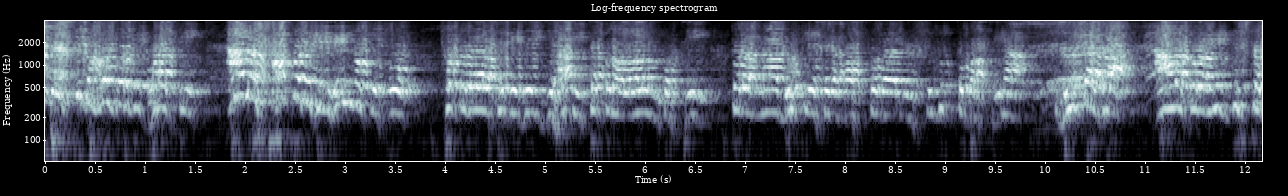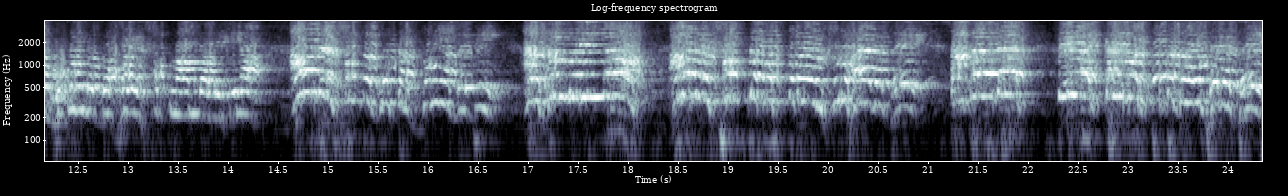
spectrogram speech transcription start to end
দেশকে দখল করবে ঘোরাটি আমরা স্বপ্ন দেখি ভিন্ন কিছু। ছোটবেলা থেকে যে জিহাদি চেতনা লালন করছি, তোরা না ঢুকলে সেটা বাস্তবায়নের সুযোগ তো পাচ্ছি না। ঢুকা যা, আমরা কোনো নির্দিষ্ট ভূখণ্ড দখলের স্বপ্ন আমরা দেখি না। আমাদের স্বপ্ন গোটা দুনিয়া ব্যাপী। আলহামদুলিল্লাহ, আমাদের স্বপ্ন বাস্তবায়ন শুরু হয়ে গেছে। সিরিয়ার কালিমার পতাকা উঠে গেছে।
